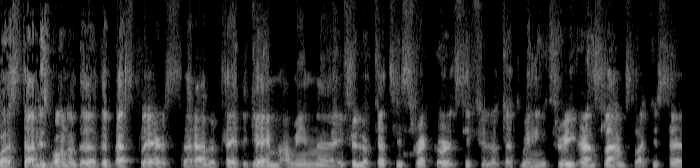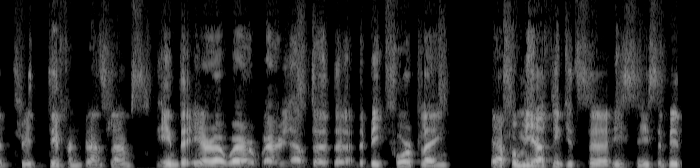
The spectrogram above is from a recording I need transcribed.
Well, Stan is one of the, the best players that ever played the game. I mean, uh, if you look at his records, if you look at winning three Grand Slams, like you said, three different Grand Slams in the era where, where you have the, the, the big four playing. Yeah, for me, I think it's uh, he's, he's a bit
